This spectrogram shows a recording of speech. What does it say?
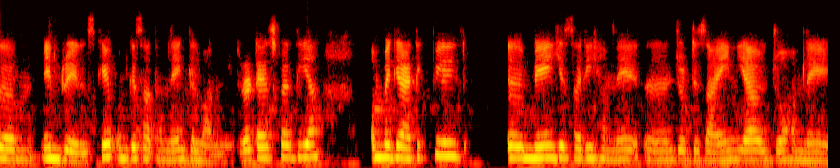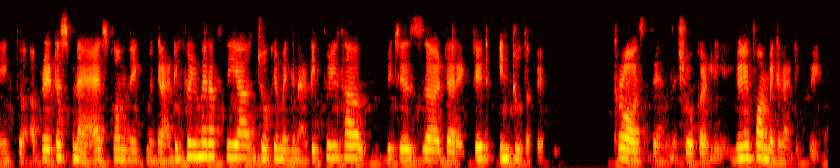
इन रेल्स के, उनके साथ हमने एक गलवानोमीटर अटैच कर दिया। और मैग्नेटिक फ़ील्ड में ये सारी हमने जो डिज़ाइन या जो हमने एक ऑपरेटर्स बनाया इसको हमने एक मैग्नेटिक फ़ील्ड में रख दिया, जो कि मैग्नेटिक फ़ील्ड था which is directed into the paper cross से हमने शो कर लिया यूनिफॉर्म मैग्नेटिक फ़ील्ड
